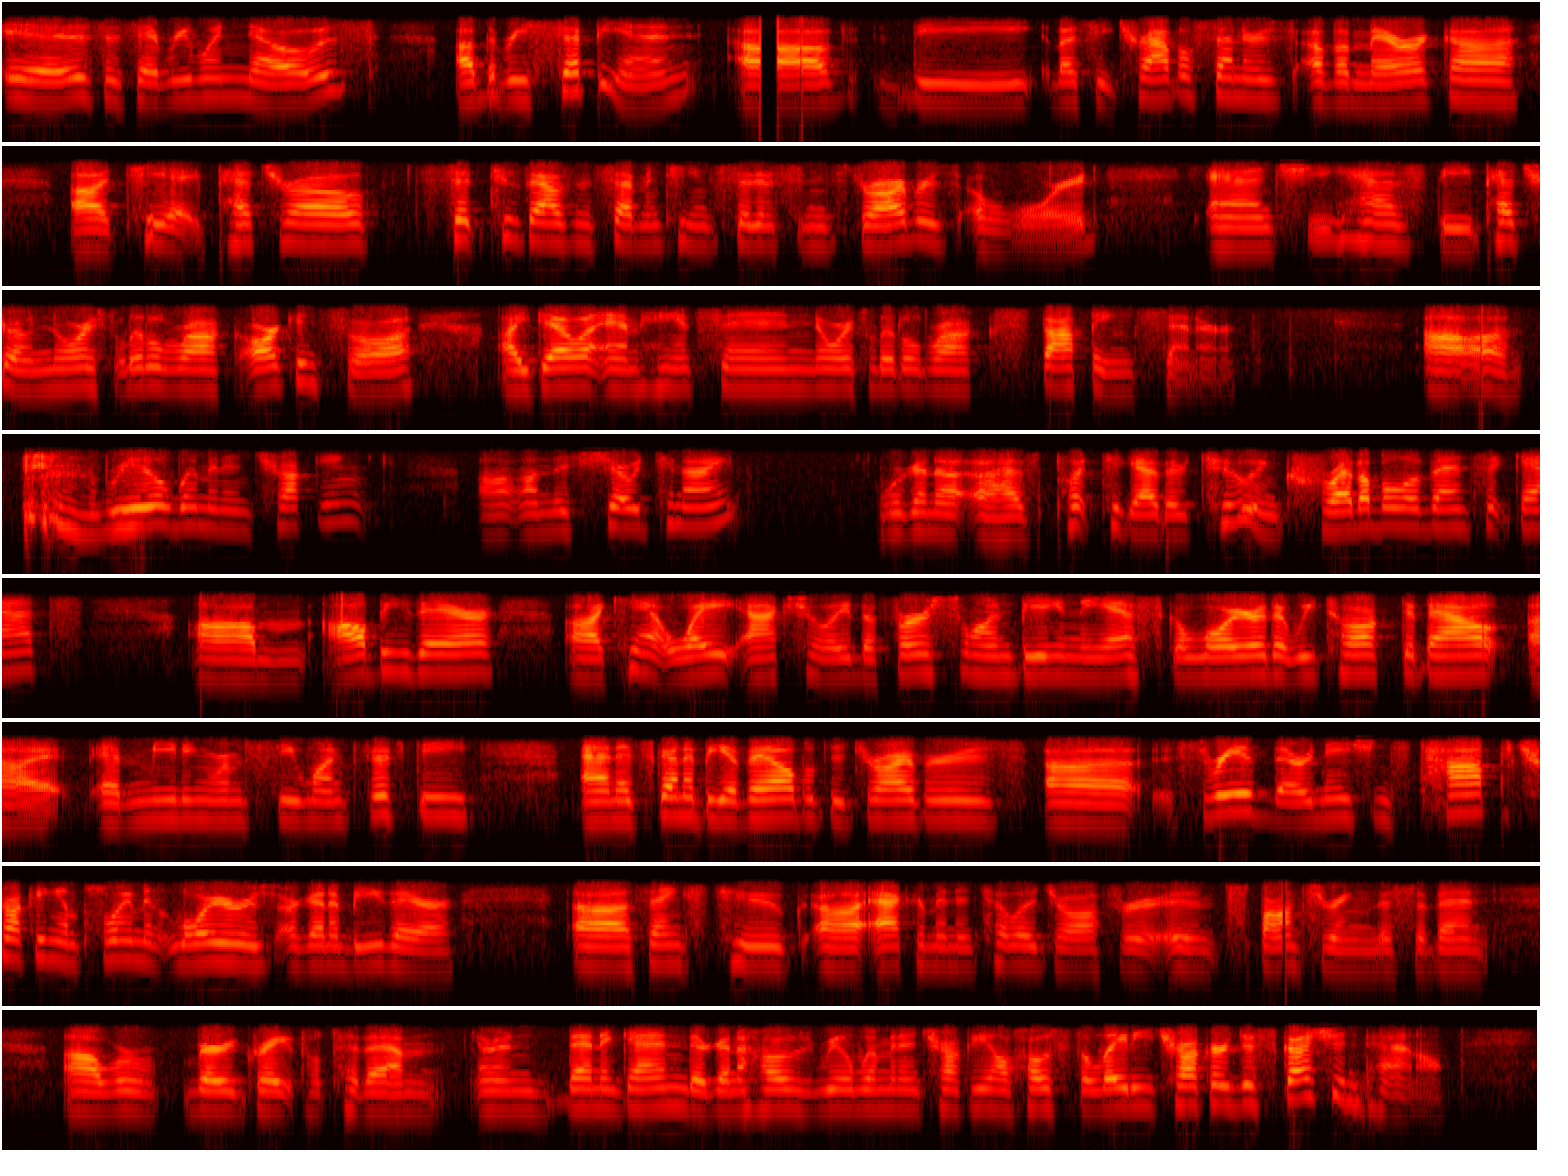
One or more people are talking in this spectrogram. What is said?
is, as everyone knows, uh, the recipient of the let's see, Travel Centers of America, uh, TA Petro 2017 Citizens Drivers Award, and she has the Petro North Little Rock, Arkansas, Idella M. Hansen North Little Rock Stopping Center. Uh, Real Women in Trucking uh, on this show tonight. We're gonna uh, has put together two incredible events at GATS. Um, I'll be there. I can't wait. Actually, the first one being the Ask a Lawyer that we talked about uh, at Meeting Room C150, and it's going to be available to drivers. Uh, three of their nation's top trucking employment lawyers are going to be there. Uh, thanks to uh, Ackerman and Tilajef for uh, sponsoring this event. Uh, we're very grateful to them. And then again, they're going to host Real Women in Trucking. will host the Lady Trucker discussion panel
